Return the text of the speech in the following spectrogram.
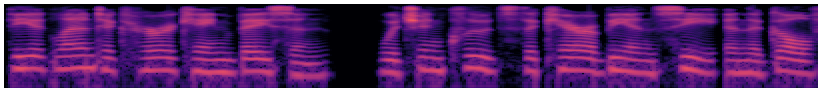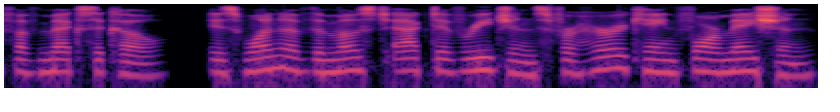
The Atlantic Hurricane Basin, which includes the Caribbean Sea and the Gulf of Mexico, is one of the most active regions for hurricane formation,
